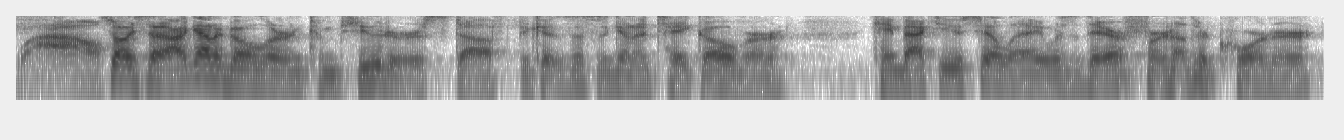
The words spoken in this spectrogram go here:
Wow. So I said I got to go learn computer stuff because this is going to take over. Came back to UCLA, was there for another quarter,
